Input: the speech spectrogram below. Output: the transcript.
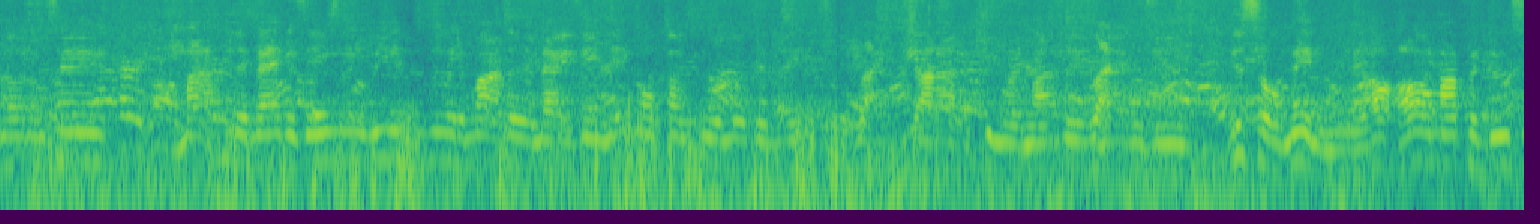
Know what I'm saying? Uh, My Hood magazine, reading the hood of My Hood magazine, they gonna come through a little bit later. Right. Shout out to Keyword My Hood magazine. There's so many, man. All, all my producers,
